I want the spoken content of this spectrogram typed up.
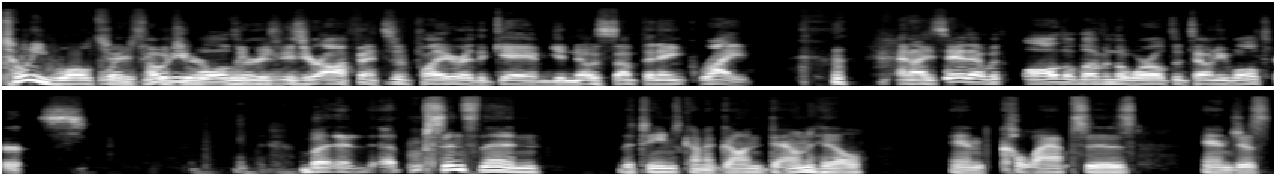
Tony Wolters, When Wolters, Tony is your Walter is, winning- is your offensive player of the game, you know something ain't right. and I say that with all the love in the world to Tony Wolters. but uh, since then, the team's kind of gone downhill and collapses and just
